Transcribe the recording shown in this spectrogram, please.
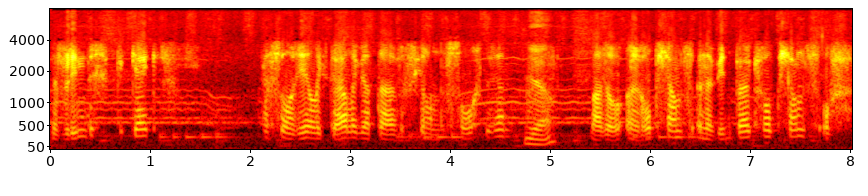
een vlinder bekijkt, dat is wel redelijk duidelijk dat dat verschillende soorten zijn. Ja. Maar zo een rotgans en een witbuikrotgans, of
